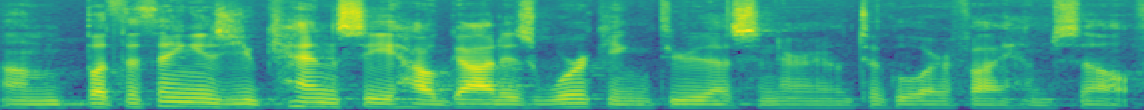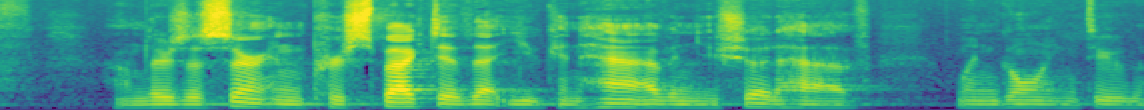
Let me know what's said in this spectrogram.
Um, but the thing is, you can see how God is working through that scenario to glorify Himself. Um, there's a certain perspective that you can have and you should have when going through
